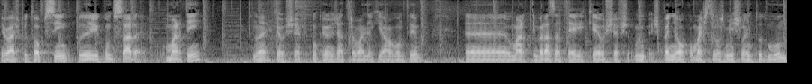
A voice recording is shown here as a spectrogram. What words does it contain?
Eu acho que o top 5 poderia começar o Martim, não é? que é o chefe com quem eu já trabalho aqui há algum tempo. Uh, o Martim Brazateg, que é o chefe espanhol com mais estrelas Michelin em todo o mundo.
